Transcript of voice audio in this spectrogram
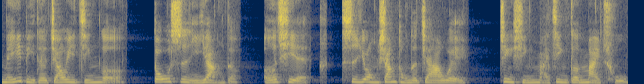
每一笔的交易金额都是一样的，而且。是用相同的价位进行买进跟卖出，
